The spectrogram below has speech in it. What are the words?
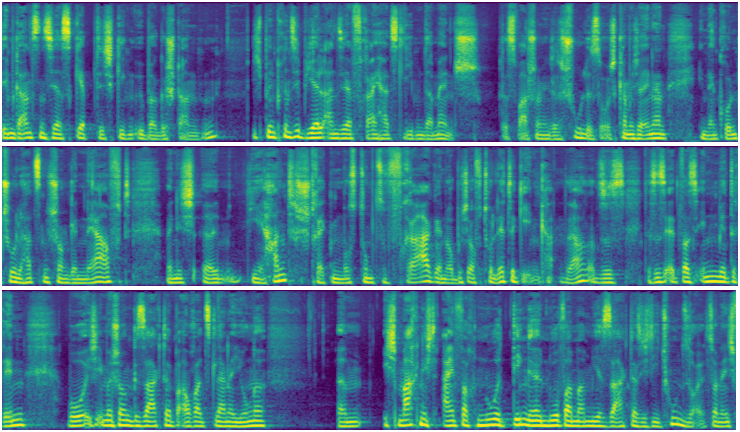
dem Ganzen sehr skeptisch gegenübergestanden. Ich bin prinzipiell ein sehr freiheitsliebender Mensch. Das war schon in der Schule so. Ich kann mich erinnern, in der Grundschule hat es mich schon genervt, wenn ich äh, die Hand strecken musste, um zu fragen, ob ich auf Toilette gehen kann. Ja? Also das, das ist etwas in mir drin, wo ich immer schon gesagt habe, auch als kleiner Junge, ähm, ich mache nicht einfach nur Dinge, nur weil man mir sagt, dass ich die tun soll, sondern ich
